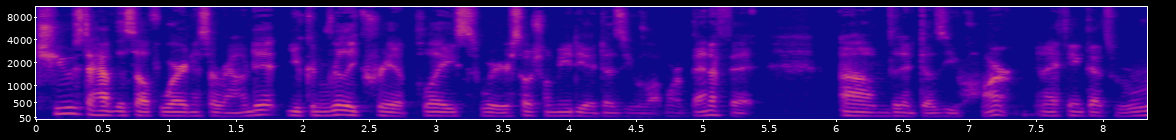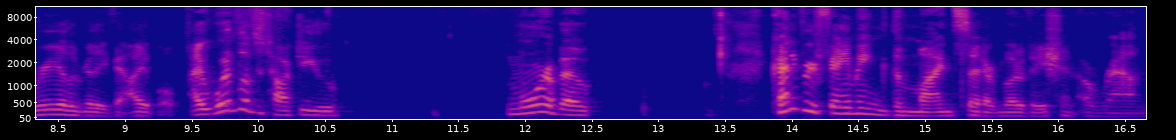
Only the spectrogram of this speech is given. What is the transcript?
choose to have the self-awareness around it you can really create a place where your social media does you a lot more benefit um, than it does you harm and i think that's really really valuable i would love to talk to you more about kind of reframing the mindset or motivation around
